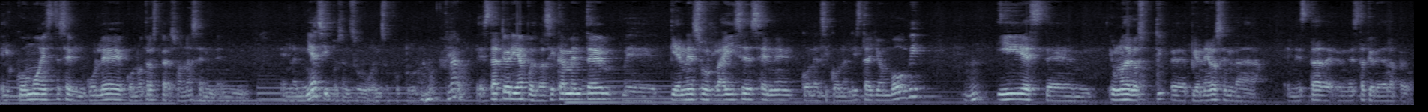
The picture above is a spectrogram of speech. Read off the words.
el cómo éste se vincule con otras personas en, en, la niñez y pues en su, en su futuro. Claro. Esta teoría pues básicamente eh, tiene sus raíces en con el psicoanalista John Bowlby y este, uno de los eh, pioneros en, la, en, esta, en esta teoría del apego.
